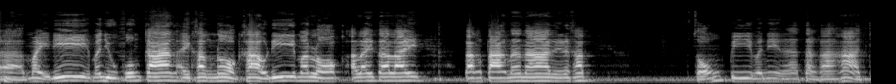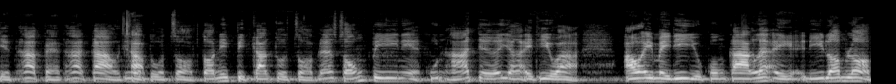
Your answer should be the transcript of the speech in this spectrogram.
อ่าไม่ดีมาอยู่กงกลาง ไอ้ข้างนอกข้าวดีมาหลอกอะไรต่ออะไรต่างๆ นานาเนี่ยนะครับสองปีมานี่นะตั้งแต่ห้าเจ็ดห้าแปดห้าเก้าที่ครัเราบตรวจสอบ ตอนนี้ปิดการตรวจสอบแล้วสองปีเนี่ยคุณหาเจออย่างไอ้ที่ว่า เอาไอ้ไม่ดีอยู่กงกลางและไอ้ดีล้อมรอบ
